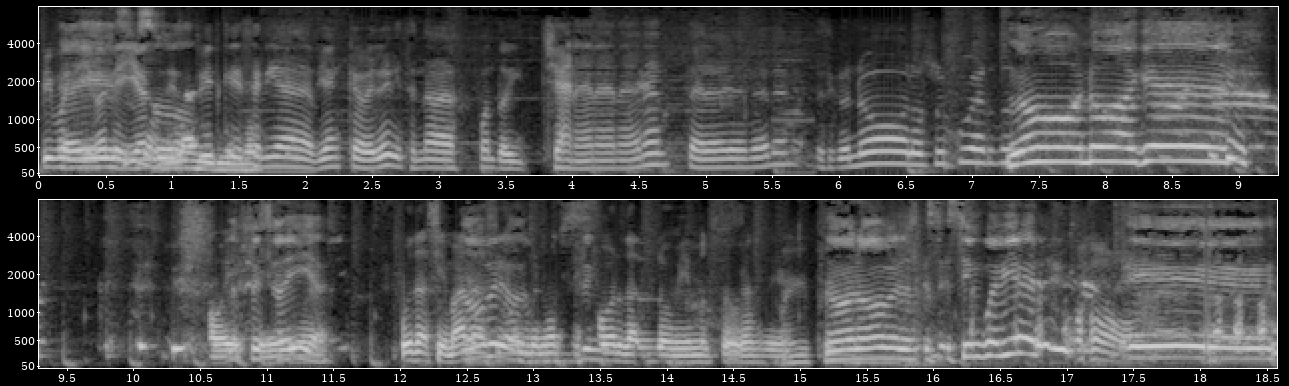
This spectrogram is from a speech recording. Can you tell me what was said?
Tipo Ahí llegó sí, leyendo sí. un tweet que salía Bianca Belair y sonaba a fondo y chananananan. Así como, no, los recuerdo. No, no, again. Oye, Las pesadillas. Puta, si mata No, pero- hombre. Ford, da lo mismo en todo caso. sí. No, no, pero sin huevier. Oh. Eh,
